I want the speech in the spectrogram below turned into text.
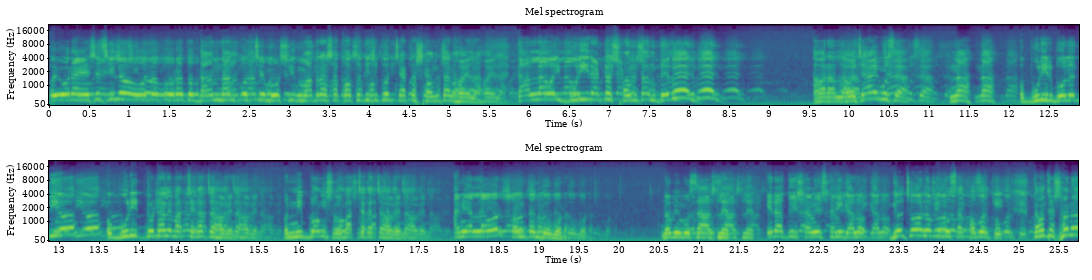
ওই ওরা এসেছিল ওরা তো ওরা তো দান দান করছে মসজিদ মাদ্রাসা কত কিছু করছে একটা সন্তান হয় না। তা আল্লাহ ওই বুড়ির একটা সন্তান দেবেন। আমার আল্লাহ বলছে "এই মুসা না না ও বুড়ির বলে দিও ও বুড়ির টোটালে বাচ্চা কাচ্চা হবে না। ও নিবংশ বাচ্চা কাচ্চা হবে না। আমি আল্লাহ ওর সন্তান দেবো না। নবী মুসা আসলেন। এরা দুই স্বামী স্ত্রী গেল। গেলছো নবী মুসা খবর কি? তা বলছে শোনো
